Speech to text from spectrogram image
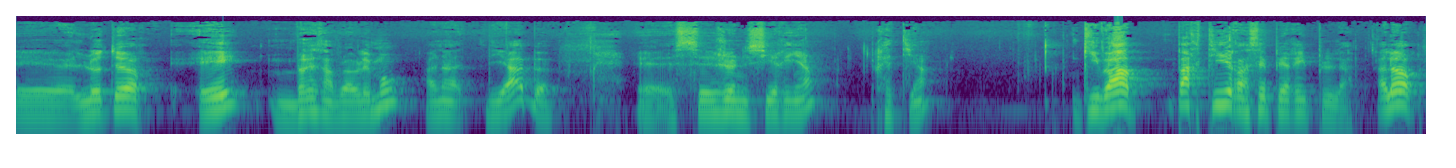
euh, l'auteur est vraisemblablement Anna Diab, euh, ce jeune Syrien chrétien qui va partir en ces périples-là. Alors,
